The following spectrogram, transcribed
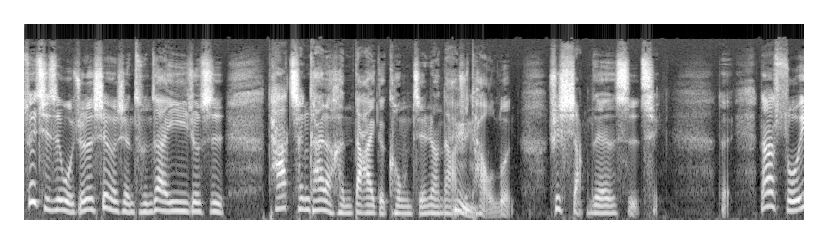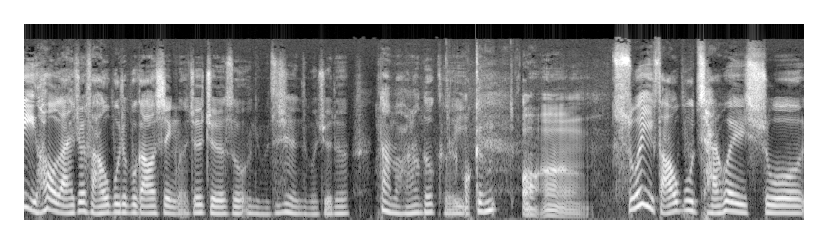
所以其实我觉得谢和弦存在意义就是，他撑开了很大一个空间，让大家去讨论、嗯、去想这件事情。对，那所以后来就法务部就不高兴了，就觉得说你们这些人怎么觉得大麻好像都可以？我跟哦嗯，所以法务部才会说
